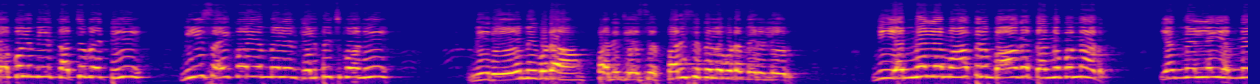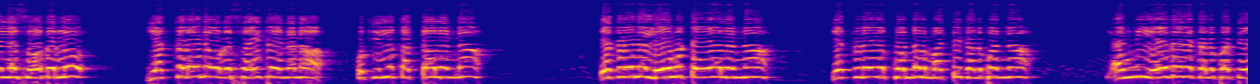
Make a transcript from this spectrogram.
డబ్బులు మీరు ఖర్చు పెట్టి మీ సైకో ఎమ్మెల్యేని గెలిపించుకొని మీరేమి కూడా పని చేసే పరిస్థితుల్లో కూడా మీరు లేరు. మీ ఎమ్మెల్యే మాత్రం బాగా తన్నుకున్నాడు. ఎమ్మెల్యే ఎమ్మెల్యే సోదరులు ఎక్కడైనా ఒక సైట్ ఏదైనా ఒక ఇల్లు కట్టాలన్నా ఎక్కడైనా లేవుట్ వేయాలన్నా ఎక్కడైనా కొండలు మట్టి కనపడినా అన్ని ఏదైనా కనపడితే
